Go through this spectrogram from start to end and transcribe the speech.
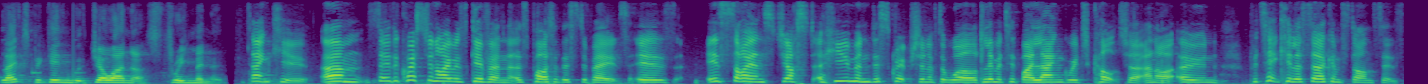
Let's begin with Joanna's three minutes. Thank you. Um, so, the question I was given as part of this debate is Is science just a human description of the world limited by language, culture, and our own particular circumstances?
